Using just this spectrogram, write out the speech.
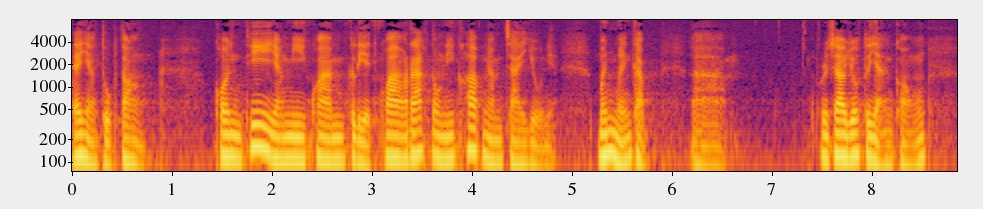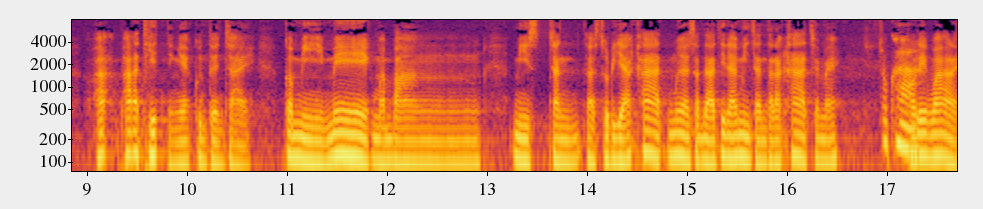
ได้อย่างถูกต้อง คนที่ยังมีความเกลียดความรักตรงนี้ครอบงำใจอยู่เนี่ยมันเหมือนกับพระเจ้ายกตัวอย่างของพระพระอาทิตย์อย่างเงี้ยคุณเตือนใจ ก็มีเมฆมาบัง มีจันสุริยคาตเมื่อสัปดาห์ที่แล้วมีจันทรคาตใช่ไหมเขาเรียกว่าอะไร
